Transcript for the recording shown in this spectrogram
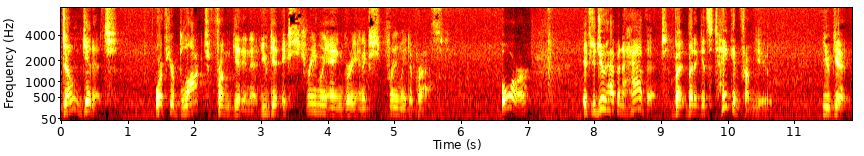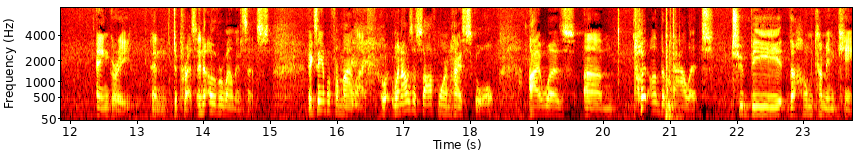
don't get it or if you're blocked from getting it, you get extremely angry and extremely depressed. Or if you do happen to have it, but, but it gets taken from you, you get angry and depressed in an overwhelming sense. Example from my life. When I was a sophomore in high school, I was um, put on the ballot to be the homecoming king.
